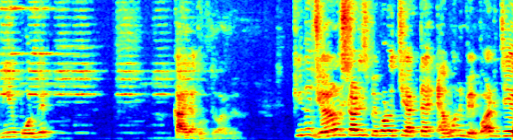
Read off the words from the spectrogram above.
নিয়ে পড়বে, কায়দা করতে পারবে। কিন্তু জেনারেল স্টাডিজ পেপার হচ্ছে একটা এমন পেপার যে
